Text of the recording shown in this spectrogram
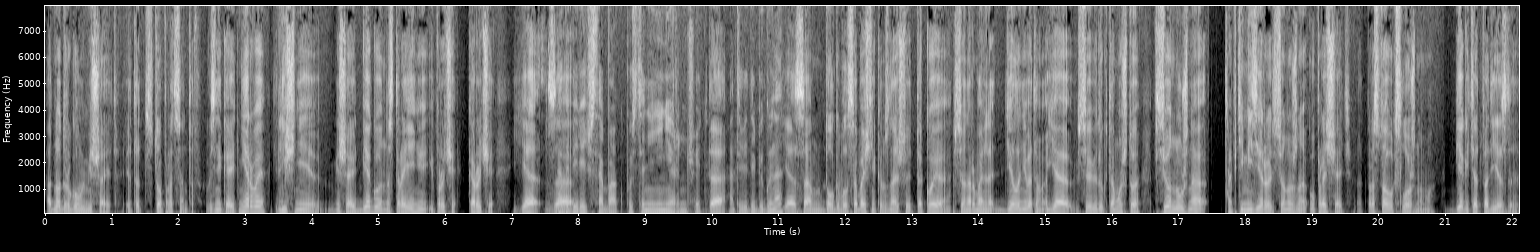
Одно другому мешает, это сто процентов. Возникают нервы, лишние мешают бегу, настроению и прочее. Короче, я за... Надо беречь собак, пусть они не нервничают да. от вида бегуна. Я сам долго был собачником, знаю, что это такое, все нормально. Дело не в этом. Я все веду к тому, что все нужно оптимизировать, все нужно упрощать. От простого к сложному. Бегать от подъезда.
